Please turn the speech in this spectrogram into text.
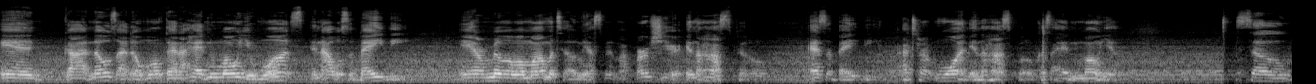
and God knows I don't want that. I had pneumonia once and I was a baby and I remember my mama telling me I spent my first year in the hospital as a baby. I turned one in the hospital because I had pneumonia. So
